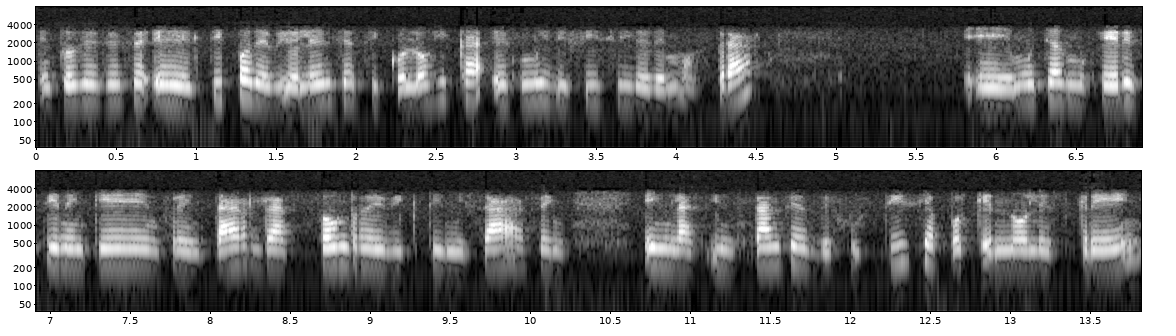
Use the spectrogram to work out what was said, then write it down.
Entonces, ese, el tipo de violencia psicológica es muy difícil de demostrar. Eh, muchas mujeres tienen que enfrentarlas, son revictimizadas en, en las instancias de justicia porque no les creen.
